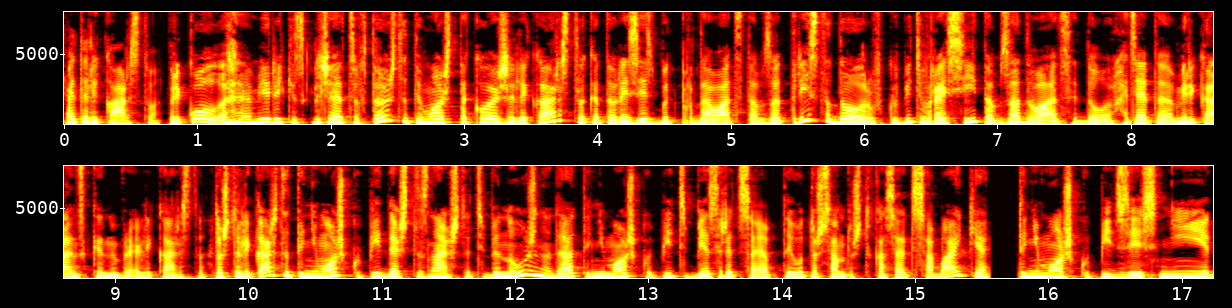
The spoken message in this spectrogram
это лекарство. Прикол Америки заключается в том, что ты можешь такое же лекарство, которое здесь будет продаваться там за 300 долларов, купить в России там за 20 долларов, хотя это американское, например, лекарство. То, что лекарство ты не можешь купить, даже ты знаешь, что тебе нужно, да, ты не можешь купить без рецепта. И вот то же самое, то, что касается собаки, ты не можешь купить здесь ни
